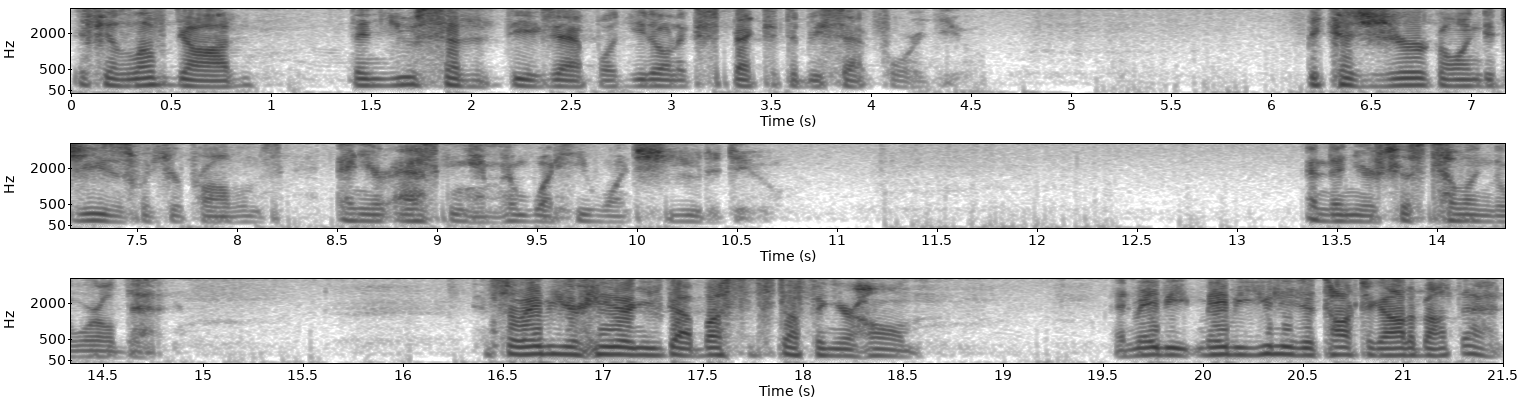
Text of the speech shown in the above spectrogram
If you love God, then you set the example. You don't expect it to be set for you. Because you're going to Jesus with your problems and you're asking him what he wants you to do. And then you're just telling the world that. And so maybe you're here and you've got busted stuff in your home. And maybe, maybe you need to talk to God about that.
